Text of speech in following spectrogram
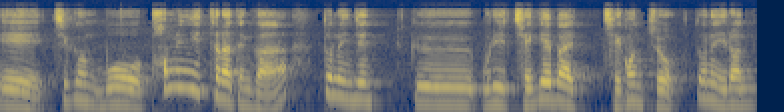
예, 지금 뭐 커뮤니티라든가 또는 이제 그 우리 재개발 재건축 또는 이런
